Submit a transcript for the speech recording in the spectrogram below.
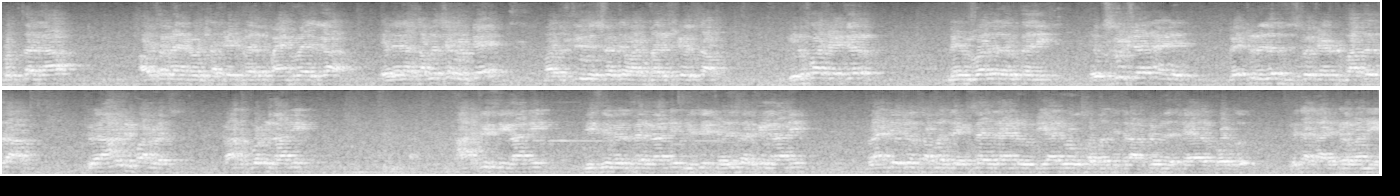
క్లుప్తంగా అవసరమైనటువంటి సబ్జెక్ట్ మీద పాయింట్ వైజ్ గా ఏదైనా సమస్యలు ఉంటే మా దృష్టికి తీసుకొస్తే వాటిని పరిష్కరిస్తాం ఇన్ఫ్రాస్ట్రక్చర్ మేము ఇవ్వడం జరుగుతుంది ఎగ్జిక్యూషన్ అండ్ బెస్ట్ రిజల్ట్ తీసుకొచ్చేటువంటి బాధ్యత ఇవన్నీ ఆల్ డిపార్ట్మెంట్స్ ట్రాన్స్పోర్ట్ కానీ ఆర్టీసీ కానీ బీసీ వెల్ఫేర్ కానీ బీసీ స్టడీ సర్కిల్ కానీ ప్లాంటేషన్ సంబంధించిన ఎక్సైజ్ అండ్ డిఆర్ఓ సంబంధించిన అభ్యర్థి చేయాలని కోరుతూ మిగతా కార్యక్రమాన్ని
